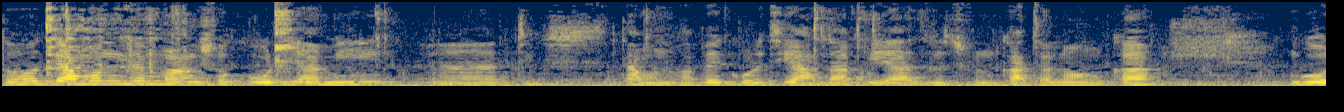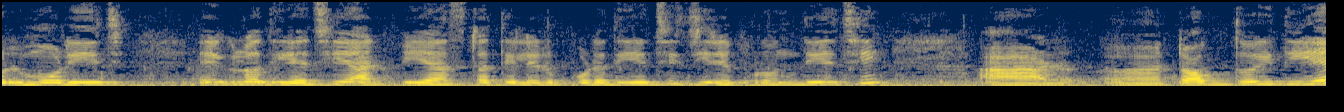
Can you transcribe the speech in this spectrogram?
তো যেমন মাংস করি আমি ঠিক তেমনভাবে করেছি। আদা, পেঁয়াজ, রসুন, কাঁচা লঙ্কা, গোলমরিচ এগুলো দিয়েছি, আর পেঁয়াজটা তেলের উপরে দিয়েছি, জিরে ফোড়ন দিয়েছি, আর টক দই দিয়ে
